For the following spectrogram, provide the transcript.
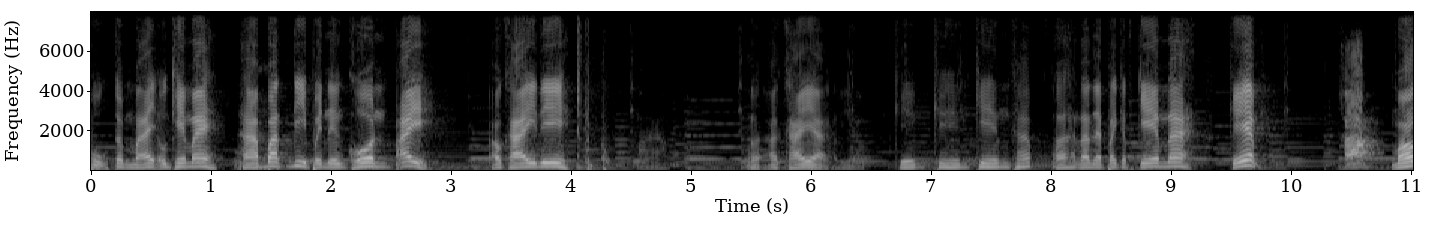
ปลูกต้นไม้ โอเคไหม หาบัดดี้ไปหนึ่งคนไป เอาใครดี มาครับเออเอาใครอะเดี๋ยวเกมเกมเกมครับเออนั่นแหละไปกับเกมนะ เกม ครับมอง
